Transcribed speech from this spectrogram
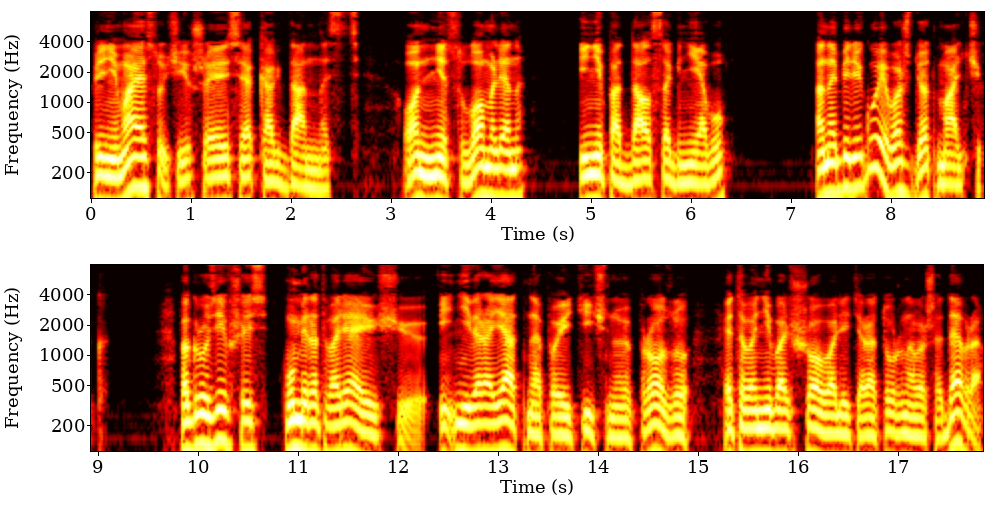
принимая случившееся как данность. Он не сломлен и не поддался гневу. А на берегу его ждет мальчик. Погрузившись в умиротворяющую и невероятно поэтичную прозу этого небольшого литературного шедевра,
